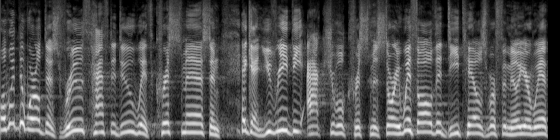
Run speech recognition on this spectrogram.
well, what in the world does Ruth have to do with Christmas? And again, you read the actual Christmas story with all the details we're familiar with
